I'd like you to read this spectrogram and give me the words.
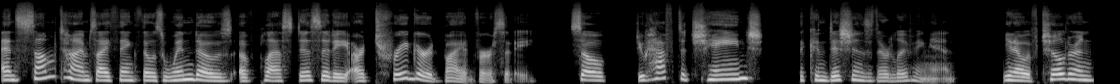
And sometimes I think those windows of plasticity are triggered by adversity. So you have to change the conditions they're living in. You know, if children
